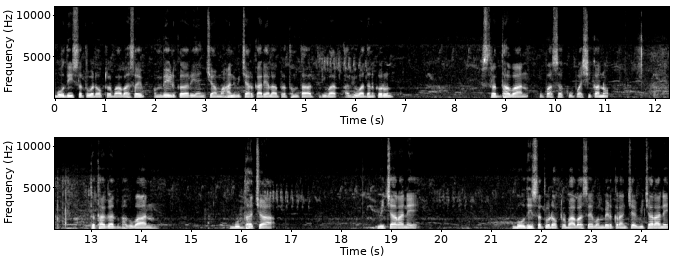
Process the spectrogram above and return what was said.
बोधिसत्व डॉक्टर बाबासाहेब आंबेडकर यांच्या महान विचार कार्याला प्रथमतः त्रिवार अभिवादन करून श्रद्धावान उपासक उपासिकांनो तथागत भगवान बुद्धाच्या विचाराने बोधिसत्व डॉक्टर बाबासाहेब आंबेडकरांच्या विचाराने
